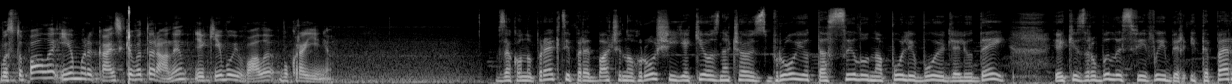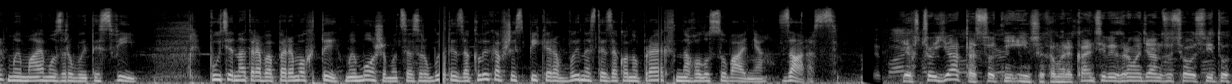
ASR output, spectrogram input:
Виступали і американські ветерани, які воювали в Україні. В законопроекті передбачено гроші, які означають зброю та силу на полі бою для людей, які зробили свій вибір, і тепер ми маємо зробити свій. Путіна треба перемогти. Ми можемо це зробити, закликавши спікера винести законопроект на голосування зараз. Якщо я та сотні інших американців і громадян з усього світу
